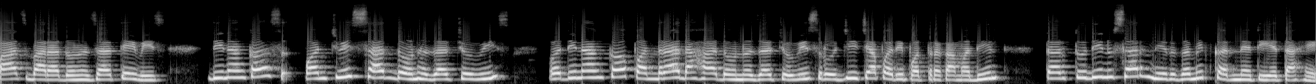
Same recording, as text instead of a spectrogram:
पाच बारा दोन हजार तेवीस दिनांक स- पंचवीस सात दोन हजार चोवीस व दिनांक पंधरा दहा दोन हजार चोवीस रोजीच्या परिपत्रकामधील तरतुदीनुसार निर्गमित करण्यात येत आहे.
